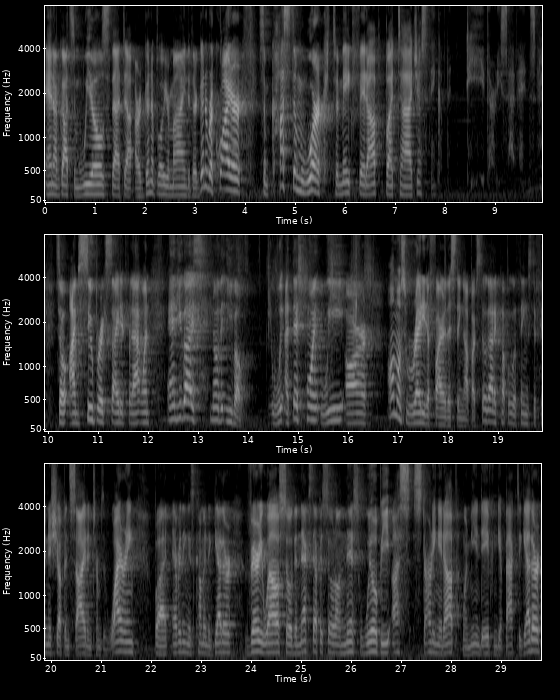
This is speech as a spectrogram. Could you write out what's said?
and I've got some wheels that uh, are gonna blow your mind. They're gonna require some custom work to make fit up, but uh, just think of the TE37s. So I'm super excited for that one. And you guys know the Evo. We, at this point, we are almost ready to fire this thing up. I've still got a couple of things to finish up inside in terms of wiring, but everything is coming together very well. So the next episode on this will be us starting it up when me and Dave can get back together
